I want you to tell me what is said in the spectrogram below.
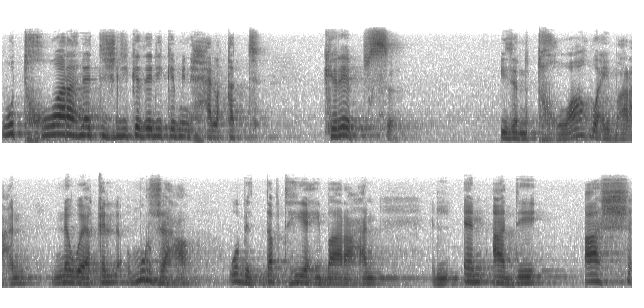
و 3 راه ناتج لي كذلك من حلقة كريبس. إذا 3 هو عبارة عن نواقل مرجعة وبالضبط هي عبارة عن ال NADH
